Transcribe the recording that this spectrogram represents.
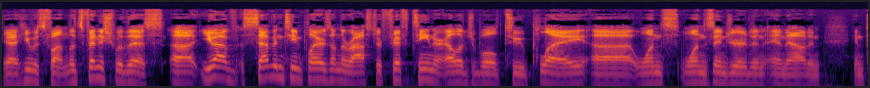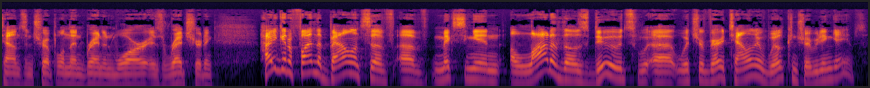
Yeah, he was fun. Let's finish with this. Uh, you have 17 players on the roster. 15 are eligible to play. Uh, one's one's injured and, and out in in Townsend Tripple, and then Brandon Warr is redshirting. How are you going to find the balance of of mixing in a lot of those dudes, uh, which are very talented, will contribute in games?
